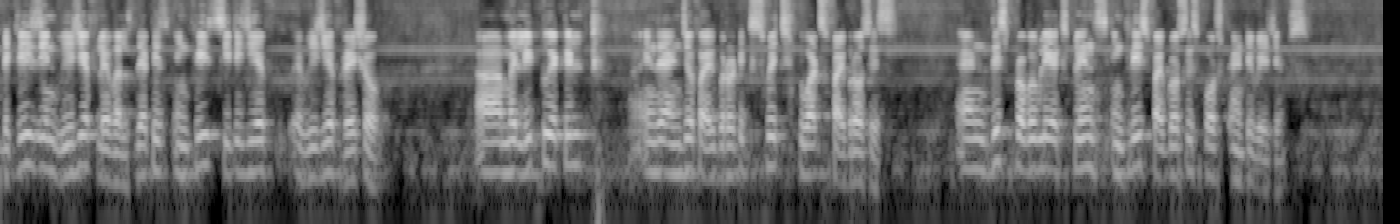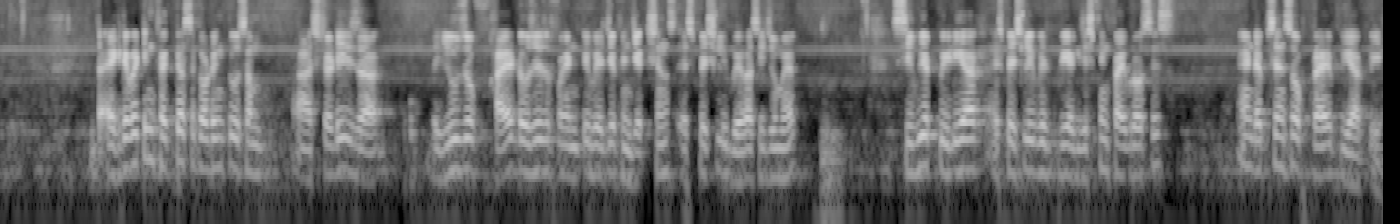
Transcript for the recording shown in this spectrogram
decrease in VEGF levels, that is, increased CTGF uh, VEGF ratio, may lead to a tilt in the angiofibrotic switch towards fibrosis. And this probably explains increased fibrosis post anti VEGFs. The aggravating factors, according to some uh, studies, are the use of higher doses of anti-VEGF injections, especially bevacizumab, severe PDR, especially with pre-existing fibrosis, and absence of prior PRP.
